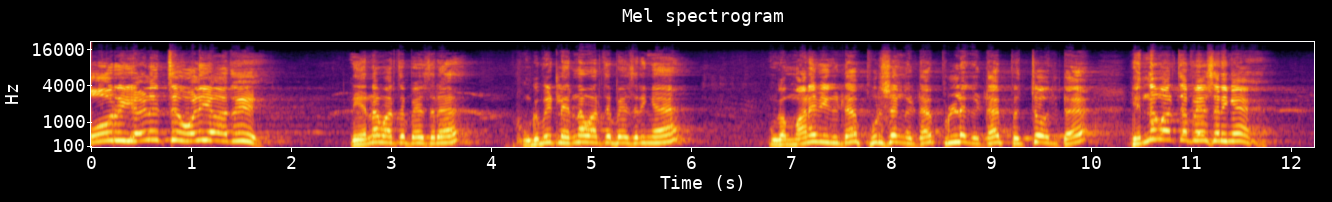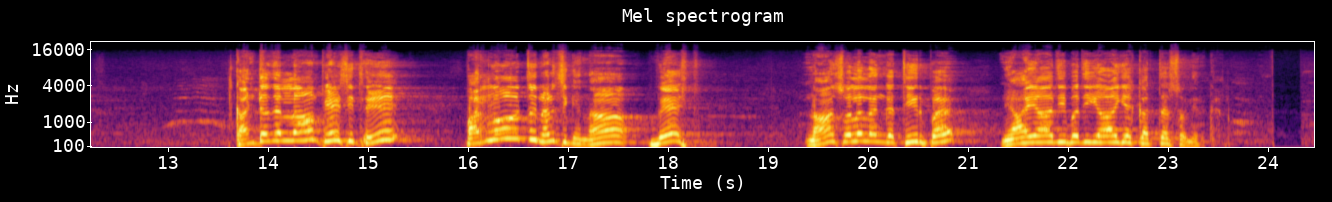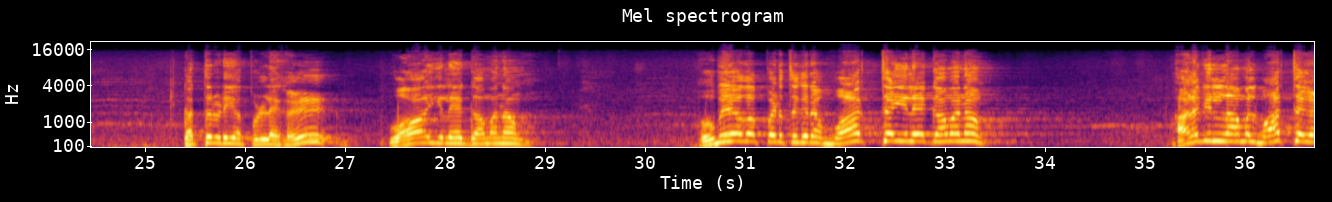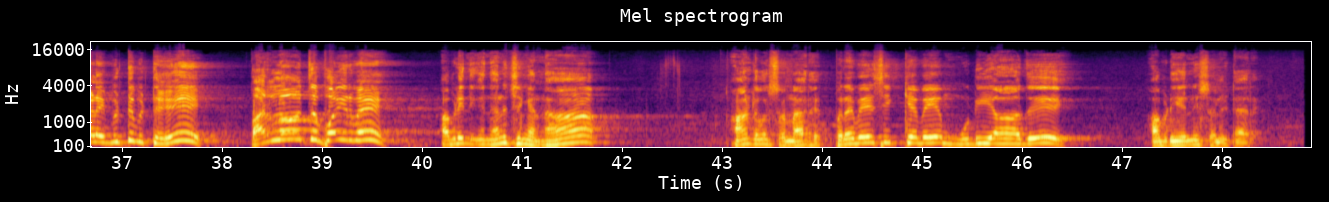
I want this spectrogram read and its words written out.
ஒரு எழுத்து ஒழியாது. நீ என்ன வார்த்தை பேசுகிற உங்கள் வீட்டில் என்ன வார்த்தை பேசுகிறீங்க உங்கள் மனைவி கிட்ட புருஷங்கிட்ட பிள்ளைகிட்ட பெற்றோர்கிட்ட என்ன வார்த்தை பேசுறீங்க? கண்டதெல்லாம் பேசிட்டு பரலோகத்து நினைச்சிங்கன்னா வேஸ்ட் நான் சொல்லலைங்க தீர்ப்பை நியாயாதிபதியாகிய கத்தர் சொல்லியிருக்கார். கத்தருடைய பிள்ளைகள் வாயிலே கவனம் உபயோகப்படுத்துகிற வார்த்தையிலே கவனம் அளவில்லாமல் வார்த்தைகளை விட்டுவிட்டு பர்லோத்து போயிருவேன். அப்படின்னு நீங்கள் நினச்சிங்கன்னா ஆண்டவர் சொன்னார் பிரவேசிக்கவே முடியாது அப்படின்னு சொல்லிட்டாரு.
